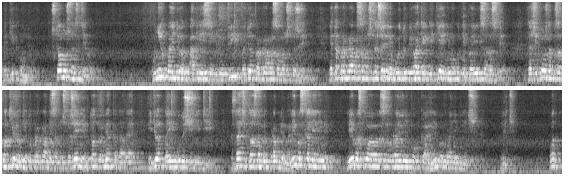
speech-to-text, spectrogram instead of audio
прийти к нулю. Что нужно сделать? У них пойдет агрессия к любви и пойдет программа самоуничтожения. Эта программа самоуничтожения будет убивать их детей, они могут не появиться на свет. Значит, нужно заблокировать эту программу самоуничтожения в тот момент, когда она идет на их будущих детей. Значит, должна быть проблема либо с коленями, либо в районе пупка, либо в районе плечи. Плечи. Вот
